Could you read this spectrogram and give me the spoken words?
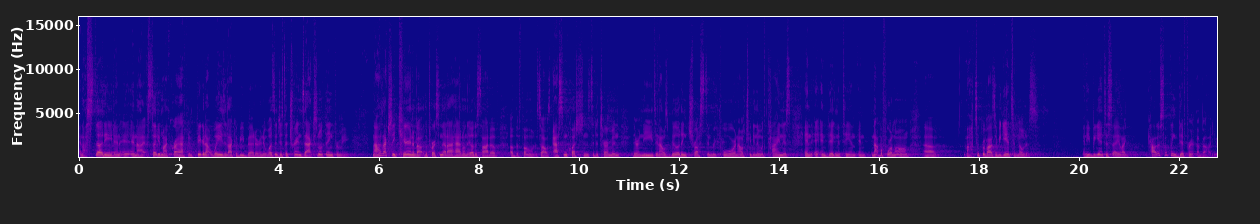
And I studied and, and I studied my craft and figured out ways that I could be better. And it wasn't just a transactional thing for me. Now, I was actually caring about the person that I had on the other side of, of the phone. So I was asking questions to determine their needs, and I was building trust and rapport, and I was treating them with kindness and, and, and dignity. And, and, not before long, uh, my supervisor began to notice. And he began to say, like, Kyle, there's something different about you.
